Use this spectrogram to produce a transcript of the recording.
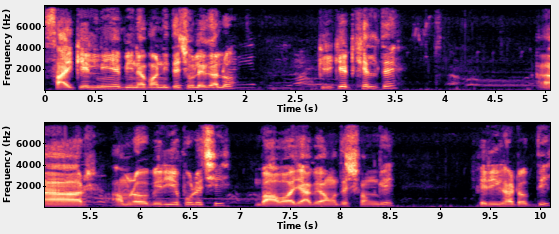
সাইকেল নিয়ে বিনা পানিতে চলে গেল। ক্রিকেট খেলতে। আর আমরাও বেরিয়ে পড়েছি। বাবা যাবে আমাদের সঙ্গে ফেরিঘাট অবধি।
